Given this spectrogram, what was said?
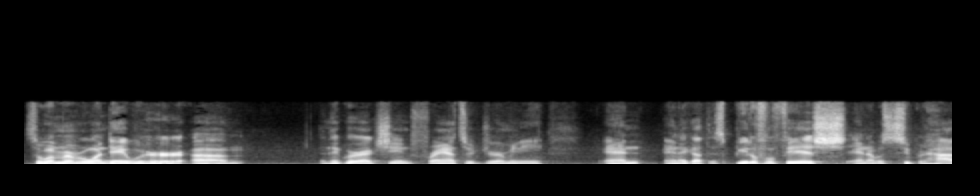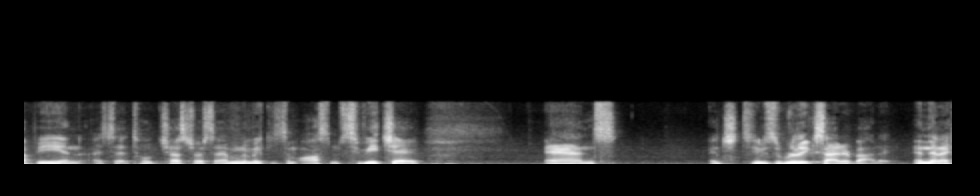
So I remember one day we were, um, I think we were actually in France or Germany, and and I got this beautiful fish, and I was super happy. And I said, told Chester, I said, I'm going to make you some awesome ceviche, and and she, he was really excited about it. And then I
